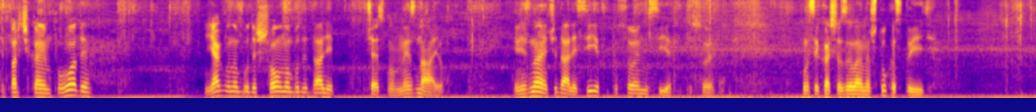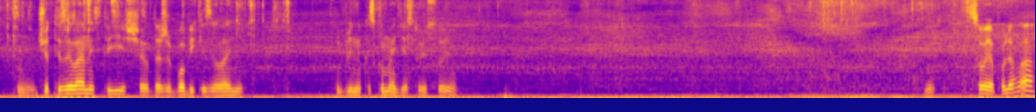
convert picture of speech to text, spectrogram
Тепер чекаємо погоди. Як воно буде, що воно буде далі, чесно, не знаю. Я не знаю, чи далі сіяти ту сою, не сіяти ту сою. Ось яка ще зелена штука стоїть. Що ти зелений стоїш, ще навіть бобіки зелені. Блін, якась комедія з тою соєю. Ну, Соя полягла.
